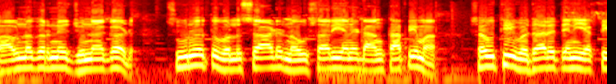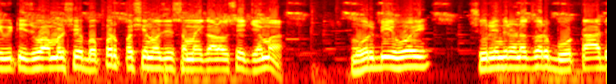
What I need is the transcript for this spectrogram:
ભાવનગર ને જૂનાગઢ, સુરત, વલસાડ, નવસારી અને ડાંગ તાપીમાં સૌથી વધારે તેની એક્ટિવિટી જોવા મળશે. બપોર પછીનો જે સમયગાળો છે, જેમાં મોરબી હોય, સુરેન્દ્રનગર, બોટાદ,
